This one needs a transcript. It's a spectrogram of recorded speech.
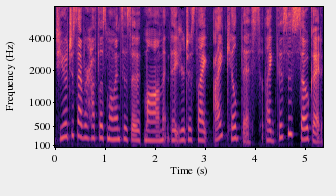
do you just ever have those moments as a mom that you're just like, I killed this? Like, this is so good.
